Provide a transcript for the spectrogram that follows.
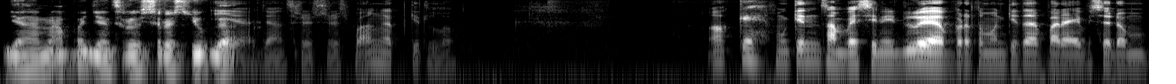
jangan apa jangan serius-serius juga iya jangan serius-serius banget gitu loh Oke, mungkin sampai sini dulu ya pertemuan kita pada episode 4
